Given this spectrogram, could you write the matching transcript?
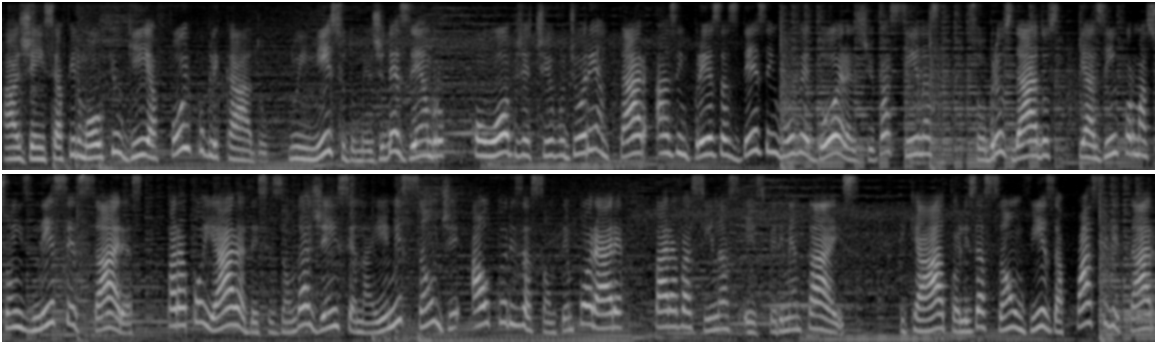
A agência afirmou que o guia foi publicado no início do mês de dezembro com o objetivo de orientar as empresas desenvolvedoras de vacinas sobre os dados e as informações necessárias para apoiar a decisão da agência na emissão de autorização temporária para vacinas experimentais. E que a atualização visa facilitar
